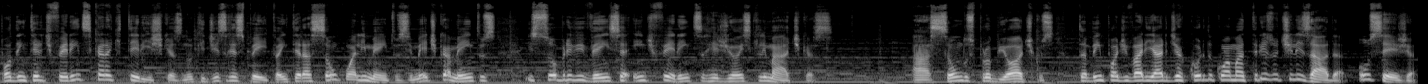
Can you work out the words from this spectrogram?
podem ter diferentes características no que diz respeito à interação com alimentos e medicamentos e sobrevivência em diferentes regiões climáticas. A ação dos probióticos também pode variar de acordo com a matriz utilizada, ou seja,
